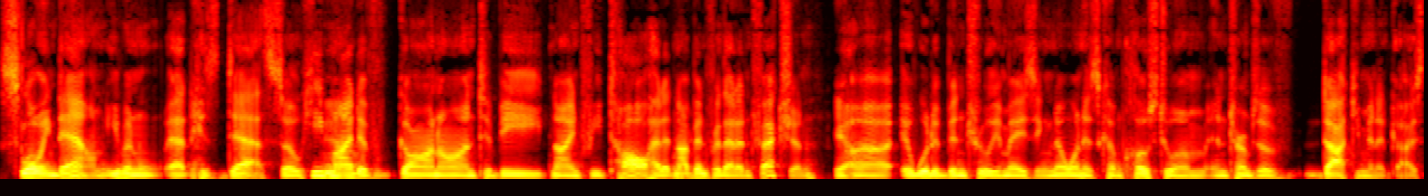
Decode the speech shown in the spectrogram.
slowing down even at his death. So he might have gone on to be nine feet tall had it not been for that infection. Yeah. Uh, it would have been truly amazing. No one has come close to him in terms of documented guys.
